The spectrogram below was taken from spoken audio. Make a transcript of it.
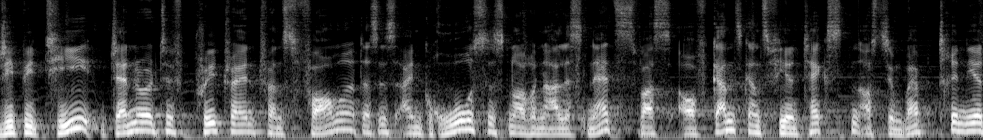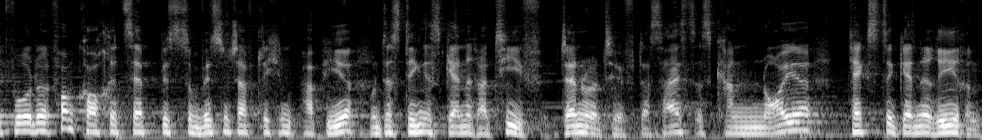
GPT, Generative Pre-Trained Transformer, das ist ein großes neuronales Netz, was auf ganz, ganz vielen Texten aus dem Web trainiert wurde, vom Kochrezept bis zum wissenschaftlichen Papier. Und das Ding ist generativ, generative. Das heißt, es kann neue Texte generieren.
